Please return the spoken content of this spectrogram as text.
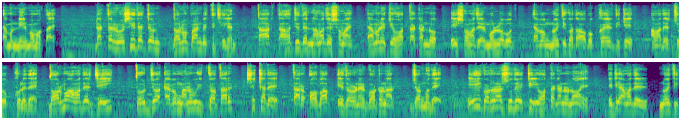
এমন নির্মমতায়। ডাক্তার রশিদ একজন ধর্মপ্রাণ ব্যক্তি ছিলেন। তার তাহাজুদের নামাজের সময় এমন একটি হত্যাকাণ্ড এই সমাজের মূল্যবোধ এবং নৈতিকতা অবক্ষয়ের দিকে আমাদের চোখ খুলে দেয়। ধর্ম আমাদের যেই ধৈর্য এবং মানবিকতার শিক্ষা দেয়। তার অভাব এ ধরনের ঘটনার জন্ম দেয়। এই ঘটনা শুধু একটি হত্যাকাণ্ড নয়, এটি আমাদের নৈতিক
